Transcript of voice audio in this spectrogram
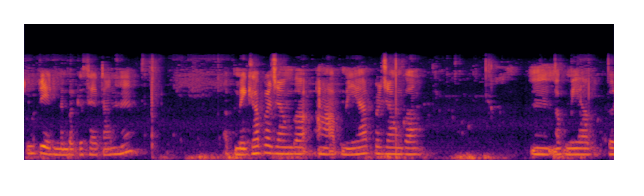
तू तो एक नंबर का शैतान है। अब मैं यहाँ पर जाऊँगा हाँ अब मैं यहाँ पर जाऊँगा। हम्म, अब मैं यहाँ पर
